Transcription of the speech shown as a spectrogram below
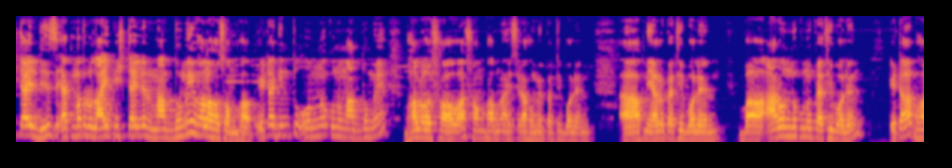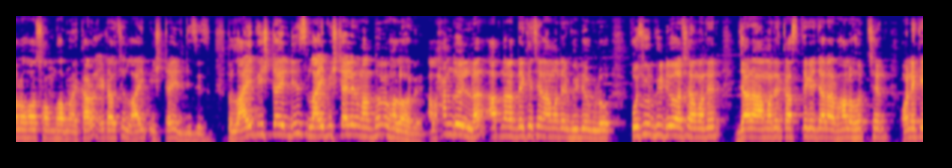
স্টাইল ডিজিজ একমাত্র লাইফ স্টাইলের মাধ্যমেই ভালো হওয়া সম্ভব। এটা কিন্তু অন্য কোনো মাধ্যমে ভালো হওয়া সম্ভব নয়, সেটা হোমিওপ্যাথি বলেন আপনি অ্যালোপ্যাথি বলেন, বা আর অন্য কোনো প্যাথি বলেন। এটা ভালো হওয়া সম্ভব নয়, কারণ এটা হচ্ছে লাইফ স্টাইল ডিজিজ তো লাইফ স্টাইল ডিজিজ লাইফ স্টাইলের মাধ্যমে ভালো হবে। আলহামদুলিল্লাহ, আপনারা দেখেছেন আমাদের ভিডিওগুলো। প্রচুর ভিডিও আছে আমাদের। যারা আমাদের কাছ থেকে যারা ভালো হচ্ছেন অনেকে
